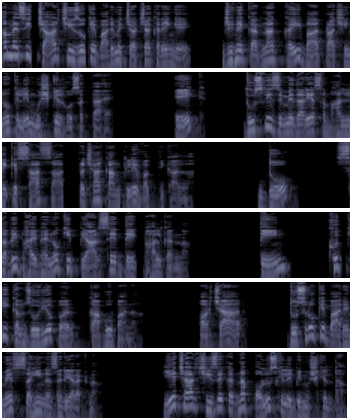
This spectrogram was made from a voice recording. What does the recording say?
हम ऐसी चार चीज़ों के बारे में चर्चा करेंगे जिन्हें करना कई बार प्राचीनों के लिए मुश्किल हो सकता है। एक दूसरी जिम्मेदारियाँ संभालने के साथ साथ प्रचार काम के लिए वक्त निकालना। दो, सभी भाई बहनों की प्यार से देखभाल करना। तीन, खुद की कमजोरियों पर काबू पाना। और चार, दूसरों के बारे में सही नज़रिया रखना। ये चार चीज़ें करना पॉलुस के लिए भी मुश्किल था।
